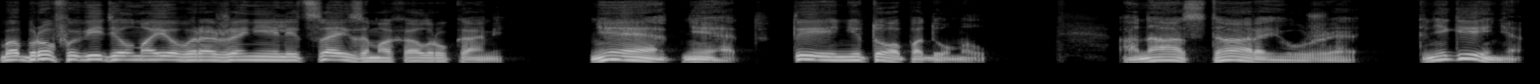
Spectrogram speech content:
Бобров увидел мое выражение лица и замахал руками. «Нет, нет, ты не то подумал. Она старая уже, княгиня.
